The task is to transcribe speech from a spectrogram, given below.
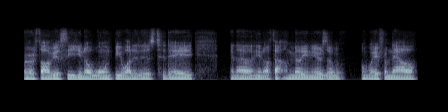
Earth obviously, you know, won't be what it is today in a, you know, a million years away from now.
